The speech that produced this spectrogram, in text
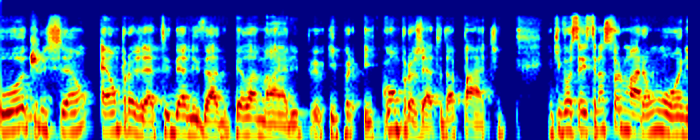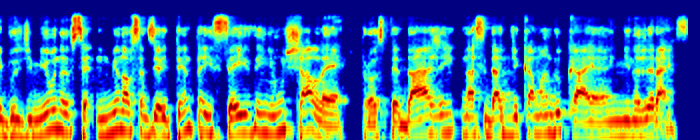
O Outro Chão é um projeto idealizado pela Mari e, e com o projeto da Pati, em que vocês transformaram um ônibus de 1986 em um chalé para hospedagem na cidade de Camanducaia, em Minas Gerais.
